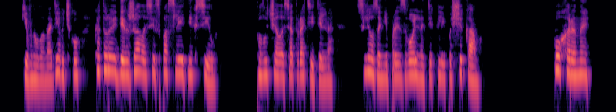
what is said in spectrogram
— кивнула на девочку, которая держалась из последних сил. Получалось отвратительно. Слезы непроизвольно текли по щекам. Похороны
